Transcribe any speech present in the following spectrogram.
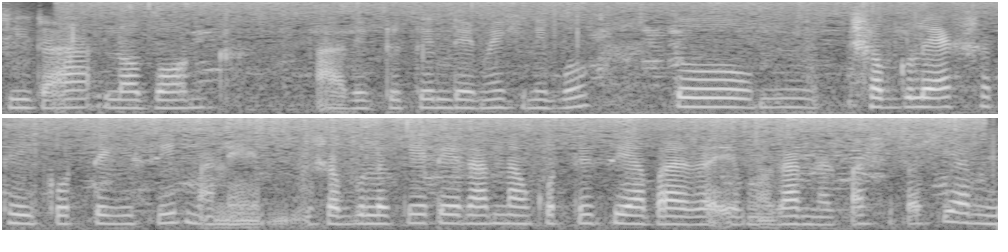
জিরা, লবণ আর একটু তেল দিয়ে মেখে নিব। তো সবগুলো একসাথেই করতে গেছি। মানে সবগুলো কেটে রান্নাও করতেছি, আবার রান্নার পাশাপাশি আমি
